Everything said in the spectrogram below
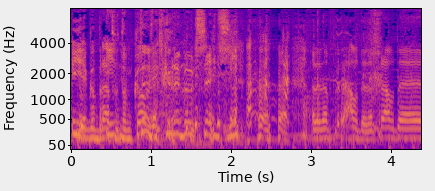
I jego bratu Tomkowi. Który był trzeci. Ale naprawdę, naprawdę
